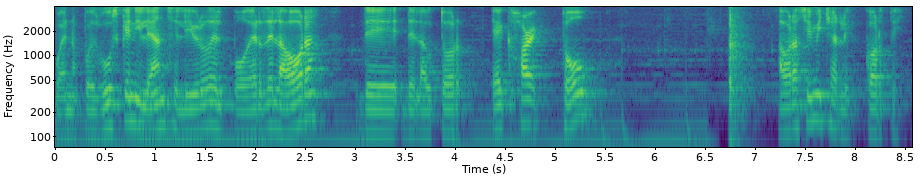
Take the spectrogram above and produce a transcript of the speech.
Bueno, pues busquen y leanse el libro del poder de la hora del autor Eckhart Tolle. Ahora sí, mi Charlie, corte.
